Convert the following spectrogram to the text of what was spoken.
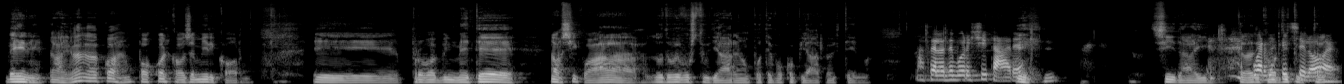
Bene, dai, qua un po' qualcosa mi ricordo. E probabilmente, no, sì, qua lo dovevo studiare, non potevo copiarlo il tema. Ma te la devo recitare? Eh, sì, dai, te la Guarda che ce l'ho, eh.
